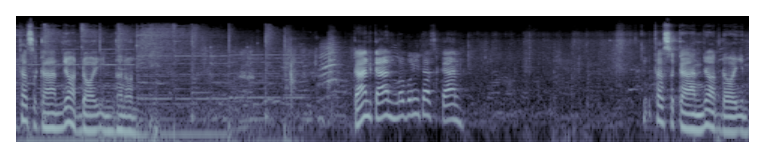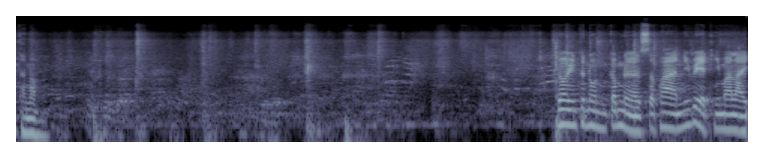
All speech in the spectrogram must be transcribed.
นิทรรศการยอดดอยอินทนนท์การการมาบนนิทรรศการนิทรรศการยอดดอยอินทนนท์ดอยอินทนนท์กำเนิดสะพานนิเวศหิมาลัย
